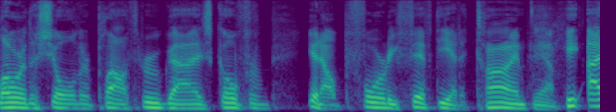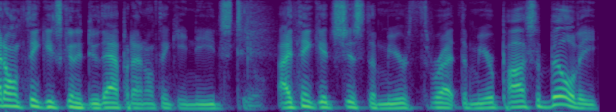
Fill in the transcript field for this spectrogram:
lower the shoulder, plow through guys, go for, you know, 40, 50 at a time. Yeah. He, I don't think he's going to do that, but I don't think he needs to. I think it's just the mere threat, the mere possibility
